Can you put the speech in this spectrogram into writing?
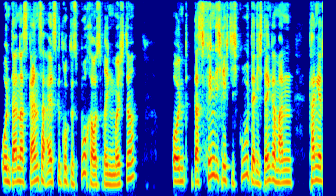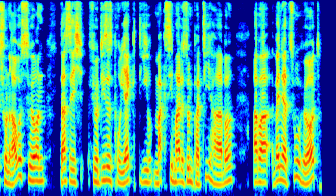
und dann das Ganze als gedrucktes Buch rausbringen möchte. Und das finde ich richtig gut, denn ich denke, man kann jetzt schon raushören, dass ich für dieses Projekt die maximale Sympathie habe. Aber wenn er zuhört,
